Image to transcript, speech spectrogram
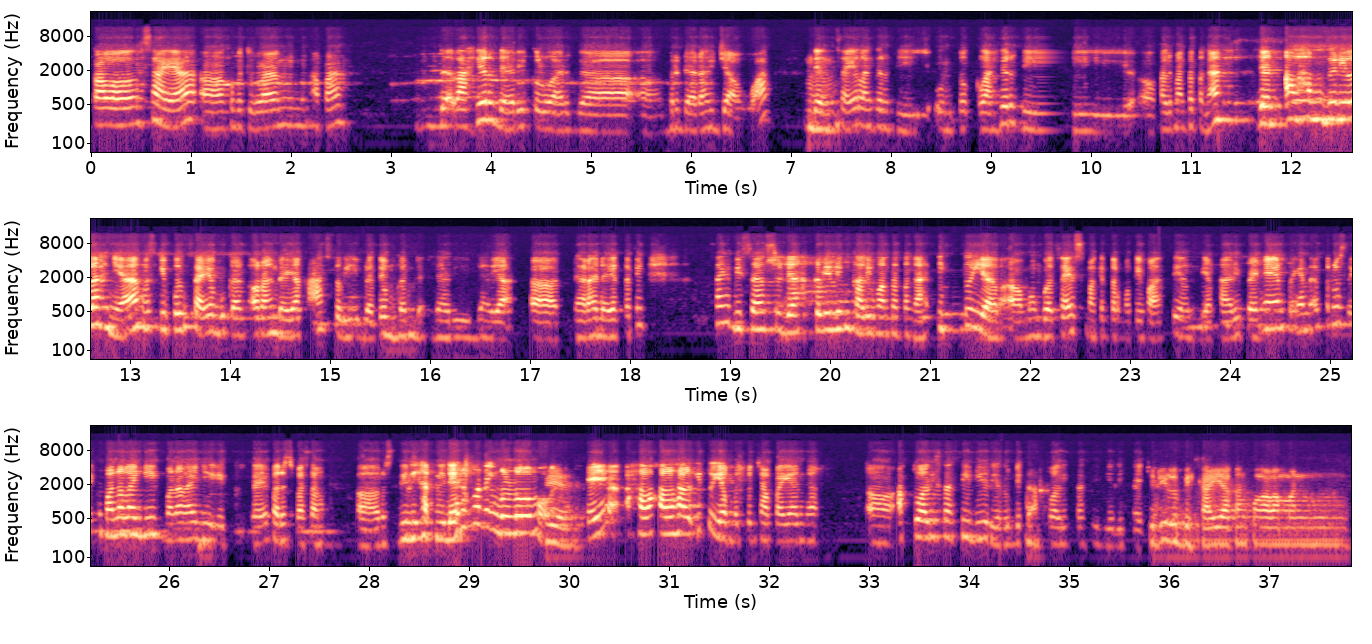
kalau saya uh, kebetulan apa lahir dari keluarga uh, berdarah Jawa hmm. dan saya lahir di untuk lahir di, di uh, Kalimantan Tengah. Dan alhamdulillahnya meskipun saya bukan orang Dayak asli berarti bukan dari Dayak uh, darah Dayak tapi saya bisa sudah keliling Kalimantan Tengah. Itu ya uh, membuat saya semakin termotivasi yang setiap hari. Pengen pengen eh, terus nih, ke mana lagi ke mana lagi? Itu saya harus pasang uh, harus dilihat nih daerah mana yang belum. Yeah. kayaknya hal-hal itu yang pencapaiannya uh, aktualisasi diri lebih ke aktualisasi diri saja. Jadi lebih kaya kan pengalaman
